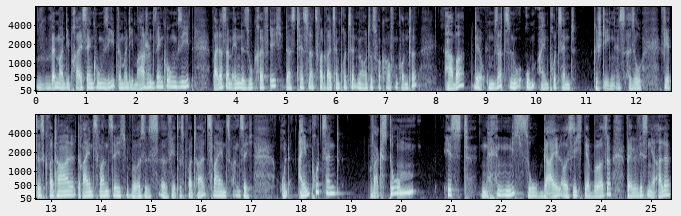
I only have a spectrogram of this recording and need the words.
wenn man die Preissenkung sieht, wenn man die Margensenkung sieht, war das am Ende so kräftig, dass Tesla zwar 13 Prozent mehr Autos verkaufen konnte, aber der Umsatz nur um ein Prozent gestiegen ist. Also viertes Quartal 23 versus äh, viertes Quartal 22. Und ein Prozent Wachstum ist nicht so geil aus Sicht der Börse, weil wir wissen ja alle,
